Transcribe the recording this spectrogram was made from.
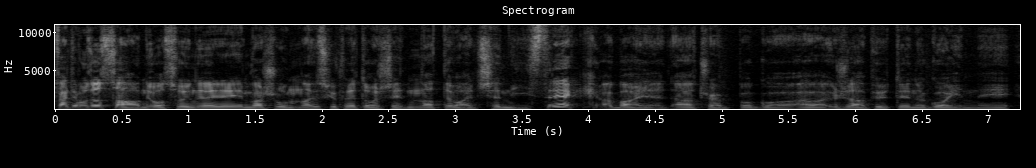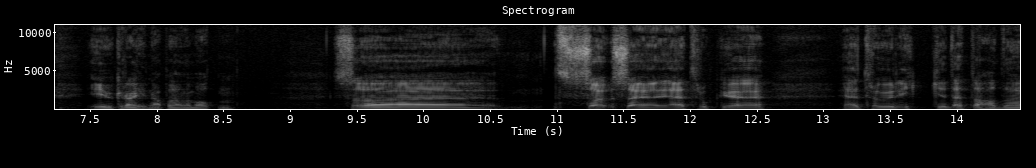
Tvert imot så sa han jo også under invasjonen jeg husker for et år siden, at det var et genistrek av, av Trump å gå, av, unnskyld, av Putin å gå inn i, i, Ukraina på denne måten. Så, så, så jeg, jeg, tror ikke Jeg tror ikke dette hadde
